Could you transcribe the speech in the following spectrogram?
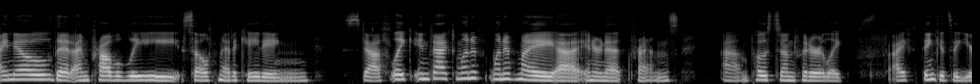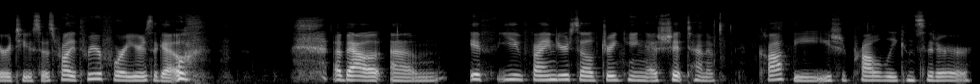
I know that I'm probably self medicating stuff. Like, in fact, one of one of my uh, internet friends um, posted on Twitter, like I think it's a year or two, so it's probably three or four years ago, about um, if you find yourself drinking a shit ton of coffee, you should probably consider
